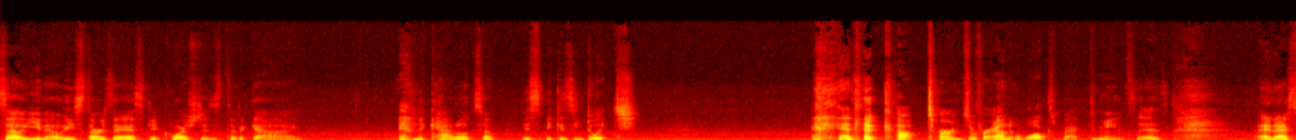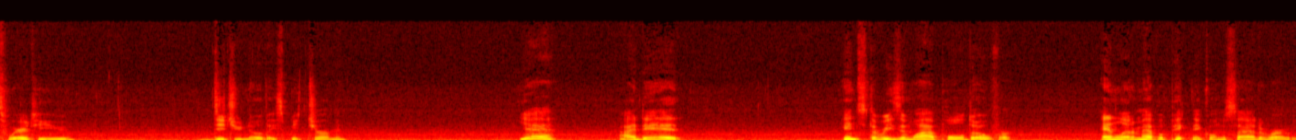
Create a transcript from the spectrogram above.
So, you know, he starts asking questions to the guy. And the guy looks up, is speaking Sie Deutsch? And the cop turns around and walks back to me and says, and I swear to you, did you know they speak German? Yeah, I did. Hence the reason why I pulled over and let him have a picnic on the side of the road.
